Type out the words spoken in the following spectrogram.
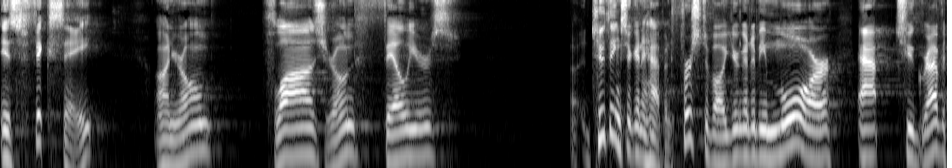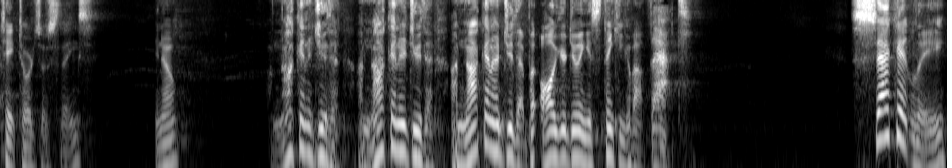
is fixate on your own flaws, your own failures, two things are going to happen. First of all, you're going to be more apt to gravitate towards those things. You know, I'm not going to do that. I'm not going to do that. I'm not going to do that. But all you're doing is thinking about that. Secondly,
